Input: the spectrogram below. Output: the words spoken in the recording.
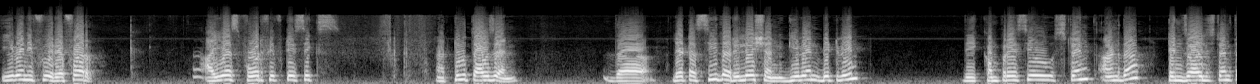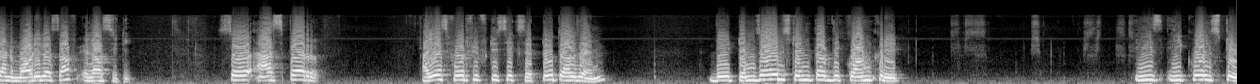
even if we refer IS 456 uh, 2000 the let us see the relation given between the compressive strength and the tensile strength and modulus of elasticity. So as per IS 456 uh, 2000 the tensile strength of the concrete is equals to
